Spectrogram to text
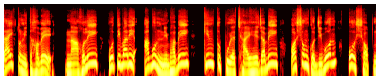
দায়িত্ব নিতে হবে। না হলে প্রতিবারই আগুন নেভাবে, কিন্তু পুড়ে ছাই হয়ে যাবে অসংখ্য জীবন ও স্বপ্ন।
